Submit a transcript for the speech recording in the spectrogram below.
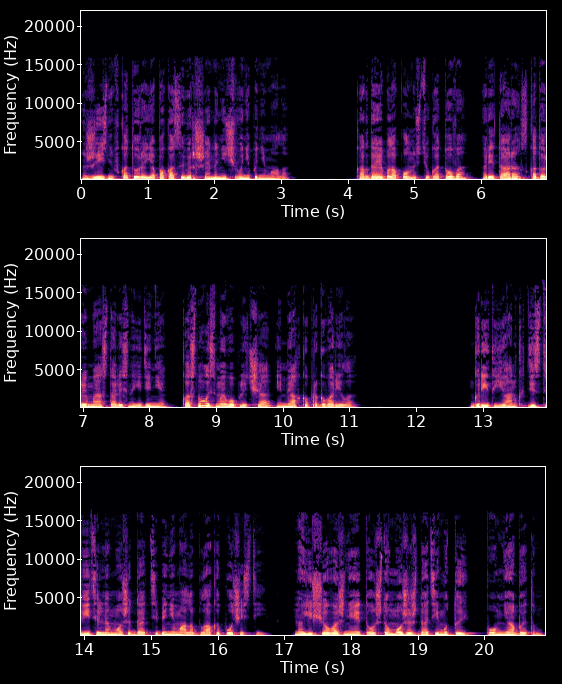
Жизнь, в которой я пока совершенно ничего не понимала. Когда я была полностью готова, Ритара, с которой мы остались наедине, коснулась моего плеча и мягко проговорила. Грит Янг действительно может дать тебе немало благ и почестей, но еще важнее то, что можешь дать ему ты. Помни об этом.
